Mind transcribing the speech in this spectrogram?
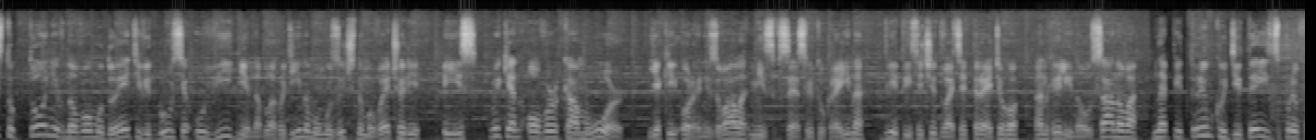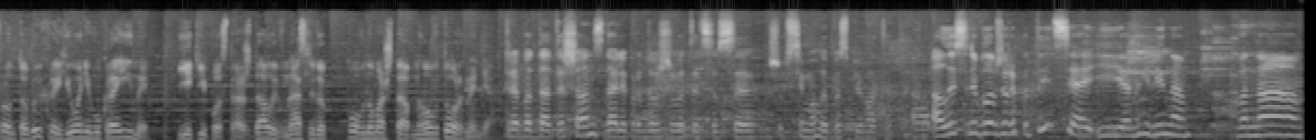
Виступ Тоні в новому дуеті відбувся у Відні на благодійному музичному вечорі Peace We Can Overcome War, який організувала міс Всесвіт Україна 2023-го Ангеліна Усанова на підтримку дітей з прифронтових регіонів України, які постраждали внаслідок повномасштабного вторгнення. Треба дати шанс далі продовжувати це все, щоб всі могли поспівати. Але сьогодні була вже репетиція, і Ангеліна вона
